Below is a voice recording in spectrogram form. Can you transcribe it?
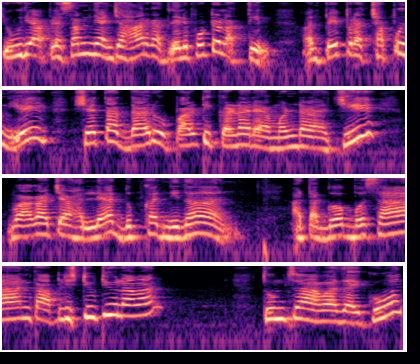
की उद्या आपल्या समध्यांचे हार घातलेले फोटो लागतील आणि पेपरात छापून येईल. शेतात दारू पार्टी करणाऱ्या मंडळाची वाघाच्या हल्ल्यात दुःखद निधन. आता गप बसान का आपली ट्यूट्यू लावान? तुमचा आवाज ऐकून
